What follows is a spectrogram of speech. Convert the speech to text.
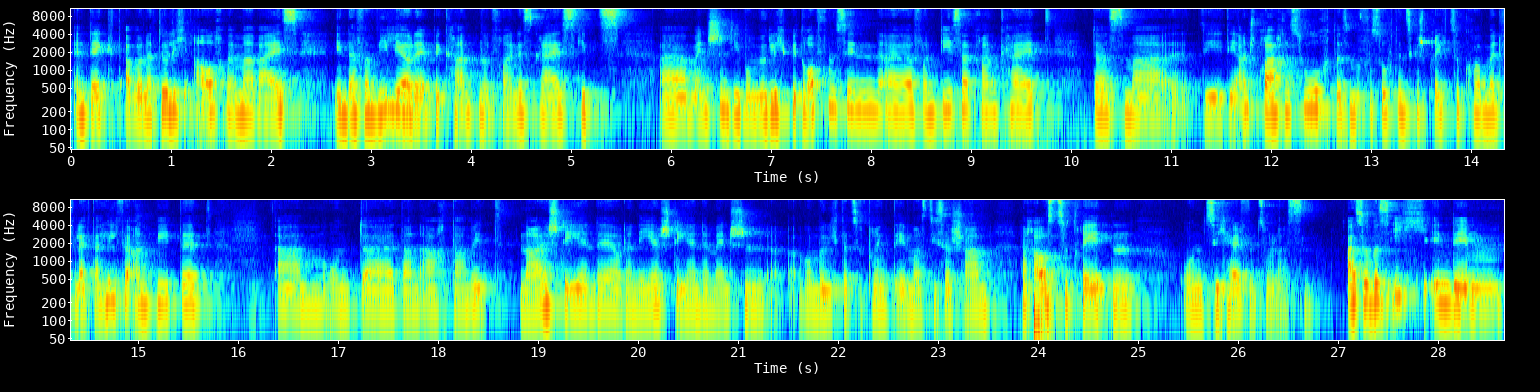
entdeckt, aber natürlich auch, wenn man weiß, in der Familie oder im Bekannten- und Freundeskreis gibt es äh, Menschen, die womöglich betroffen sind äh, von dieser Krankheit, dass man die, die Ansprache sucht, dass man versucht, ins Gespräch zu kommen, vielleicht auch Hilfe anbietet ähm, und äh, dann auch damit nahestehende oder näherstehende Menschen äh, womöglich dazu bringt, eben aus dieser Scham herauszutreten und sich helfen zu lassen. Also was ich in dem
